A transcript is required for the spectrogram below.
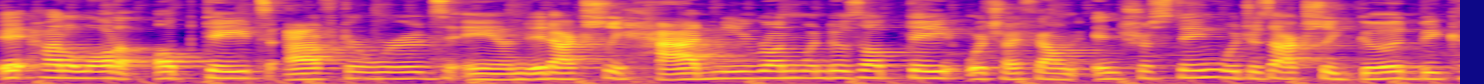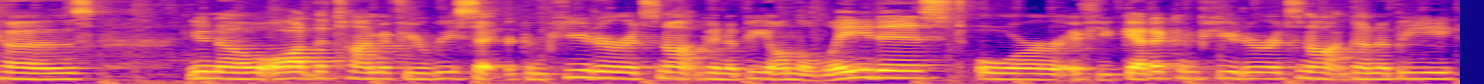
it had a lot of updates afterwards and it actually had me run Windows Update, which I found interesting, which is actually good because you know, a lot of the time if you reset your computer, it's not going to be on the latest, or if you get a computer, it's not going to be.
